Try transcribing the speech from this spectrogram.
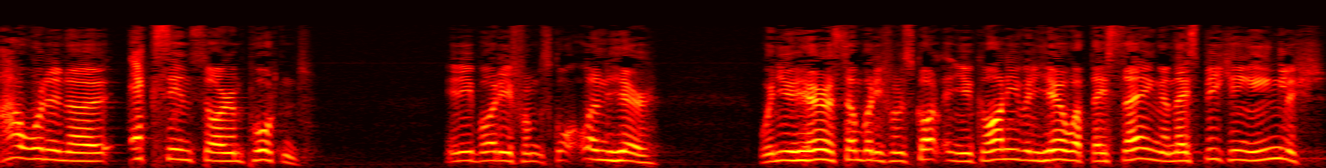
I want to know accents are important. Anybody from Scotland here? When you hear somebody from Scotland, you can't even hear what they're saying and they're speaking English.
